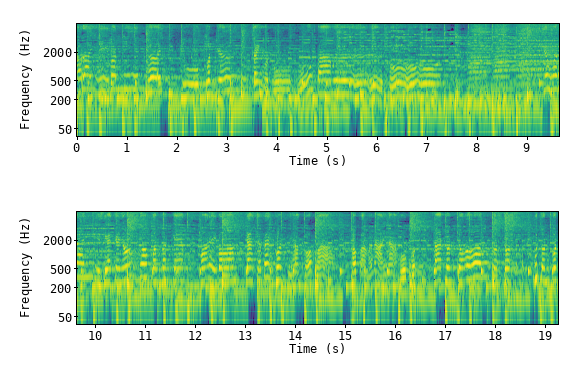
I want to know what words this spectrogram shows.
อะไรให้มันเหมือนเคยถูกคนเยอะใจหดหู เสียจะย้อนยกคนบันแก้มพอได้บอกอยากจะเป็นคนที่หักขอฝ่าเขาฝ่ามานายหน้าบุคคลตาจนจนจนจนผู้จนคน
